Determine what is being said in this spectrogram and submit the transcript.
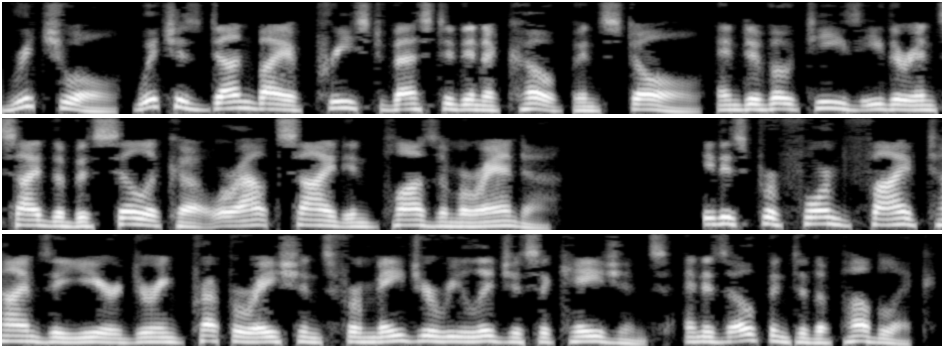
ritual, which is done by a priest vested in a cope and stole, and devotees either inside the basilica or outside in Plaza Miranda. It is performed five times a year during preparations for major religious occasions, and is open to the public.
